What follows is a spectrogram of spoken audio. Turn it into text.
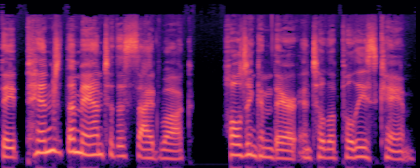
They pinned the man to the sidewalk, holding him there until the police came.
